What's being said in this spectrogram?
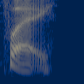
Play.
